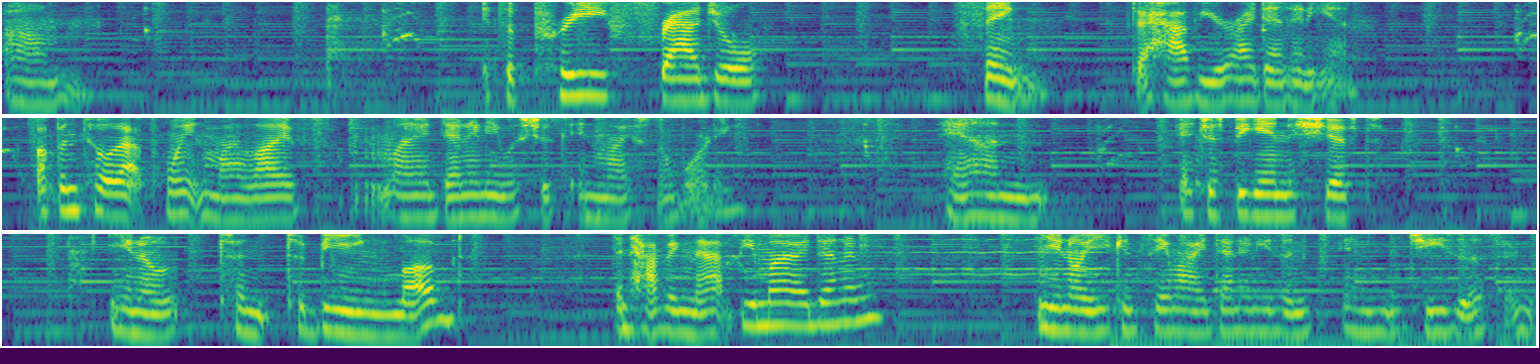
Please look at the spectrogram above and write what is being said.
um, it's a pretty fragile thing to have your identity in. Up until that point in my life, my identity was just in my snowboarding. And it just began to shift, you know, to, to being loved and having that be my identity. You know, you can say my identity is in, in Jesus and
